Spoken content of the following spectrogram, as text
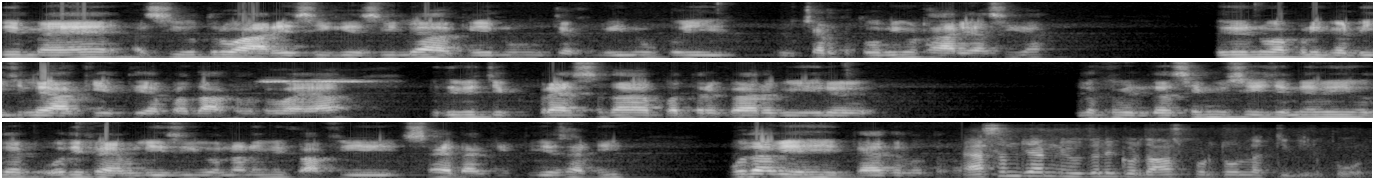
ਤੇ ਮੈਂ ਅਸੀਂ ਉਧਰੋਂ ਆ ਰਹੇ ਸੀਗੇ। ਅਸੀਂ ਲਿਆ ਕੇ ਇਹਨੂੰ ਜ਼ਖਮੀ ਨੂੰ ਕੋਈ ਸੜਕ ਤੋਂ ਨਹੀਂ ਉਠਾ ਰਿਹਾ ਸੀਗਾ। ਫਿਰ ਇਹਨੂੰ ਆਪਣੀ ਗੱਡੀ 'ਚ ਲਿਆ ਕੇ ਇੱਥੇ ਆਪਾਂ ਦਾਖਲ ਕਰਵਾਇਆ। ਇਹਦੇ ਵਿੱਚ ਇੱਕ ਪ੍ਰੈਸ ਦਾ ਪੱਤਰਕਾਰ ਵੀਰ ਲਖਵਿੰਦਰ ਸਿੰਘ ਸੀ ਜਿਹਨੇ ਵੀ ਉਹਦੇ ਉਹਦੀ ਫੈਮਿਲੀ ਸੀ। ਉਹਨਾਂ ਨੇ ਵੀ ਕਾਫੀ ਸਹਾਇਤਾ ਕੀਤੀ ਹੈ ਸਾਡੀ। ਉਹਦਾ ਵੀ ਅਸੀਂ ਤਹਿ ਦਿਲੋਂ ਐਸਐਮਜਨ ਨਿਊਜ਼ ਲਈ ਗੁਰਦਾਸਪੁਰ ਤੋਂ ਲੱਕੀ ਦੀ ਰਿਪੋਰਟ।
